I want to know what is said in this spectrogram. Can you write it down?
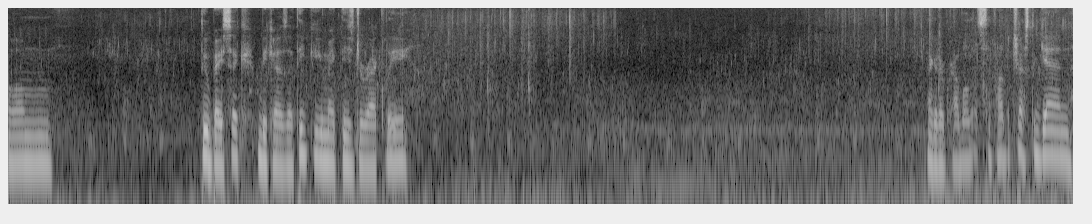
Um, do basic because I think you make these directly. I gotta grab all that stuff out of the chest again.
